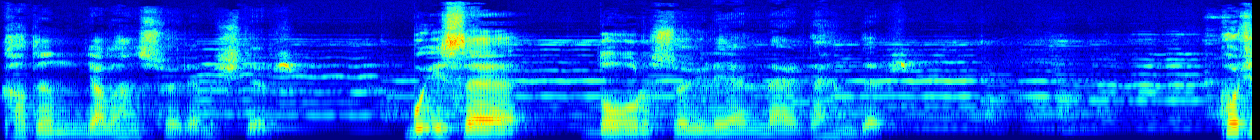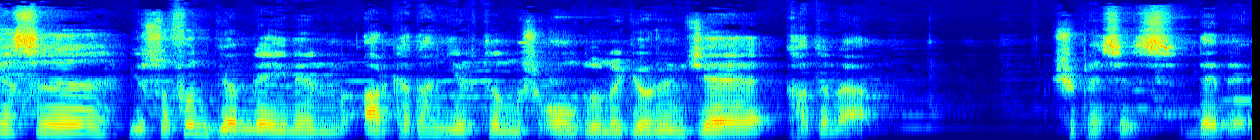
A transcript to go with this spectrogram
kadın yalan söylemiştir. Bu ise doğru söyleyenlerdendir. Kocası Yusuf'un gömleğinin arkadan yırtılmış olduğunu görünce kadına, şüphesiz dedi,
